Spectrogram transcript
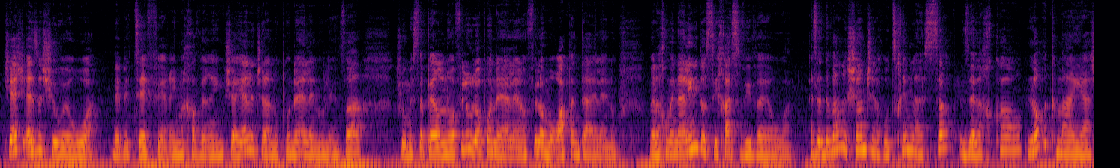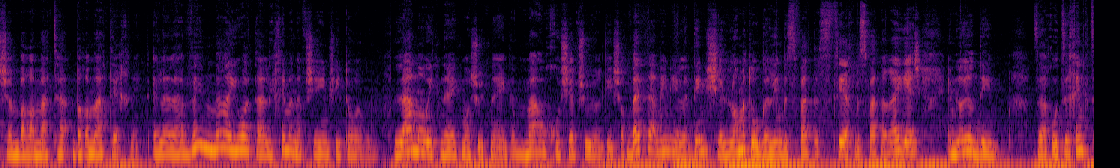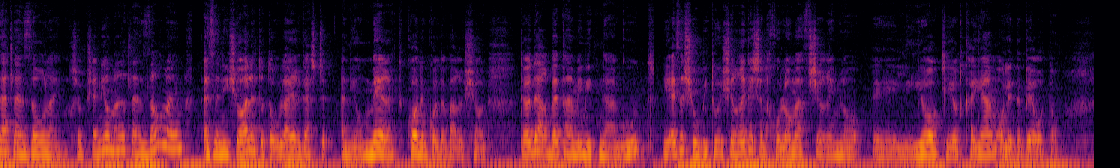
כשיש איזשהו אירוע בבית ספר עם החברים, כשהילד שלנו פונה אלינו לעזרה, כשהוא מספר לנו, אפילו לא פונה אלינו, אפילו המורה פנתה אלינו, ואנחנו מנהלים איתו שיחה סביב האירוע. אז הדבר הראשון שאנחנו צריכים לעשות זה לחקור לא רק מה היה שם ברמת, ברמה הטכנית, אלא להבין מה היו התהליכים הנפשיים שהתעוררו. למה הוא התנהג כמו שהוא התנהג, מה הוא חושב שהוא הרגיש. הרבה פעמים ילדים שלא מתורגלים בשפת השיח, בשפת הרגש, הם לא יודעים. אז אנחנו צריכים קצת לעזור להם. עכשיו, כשאני אומרת לעזור להם, אז אני שואלת אותו, אולי הרגשת, אני אומרת, קודם כל דבר ראשון, אתה יודע, הרבה פעמים התנהגות היא איזשהו ביטוי של רגש שאנחנו לא מאפשרים לו אה, להיות, להיות קיים או לדבר אותו.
